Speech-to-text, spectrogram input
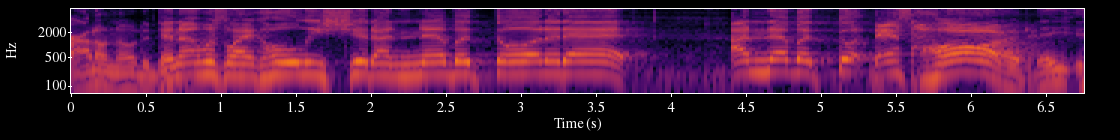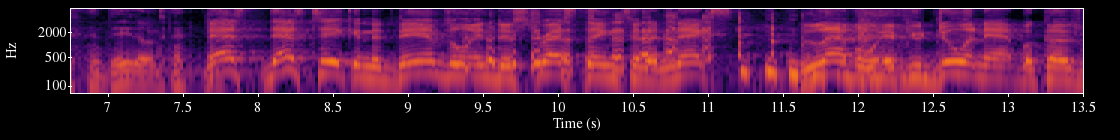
I don't know the and difference. I was like, "Holy shit! I never thought of that. I never thought that's hard. They they don't. That's that's taking the damsel in distress thing to the next level. If you're doing that because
